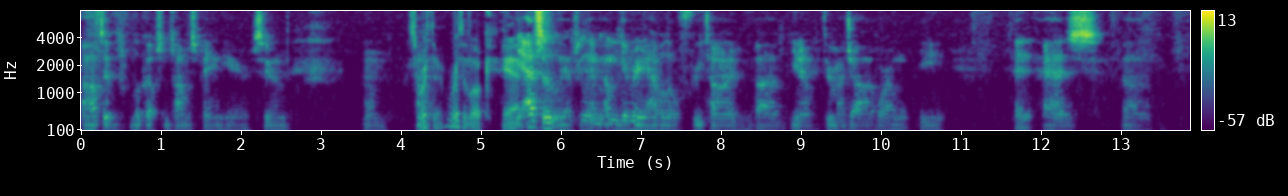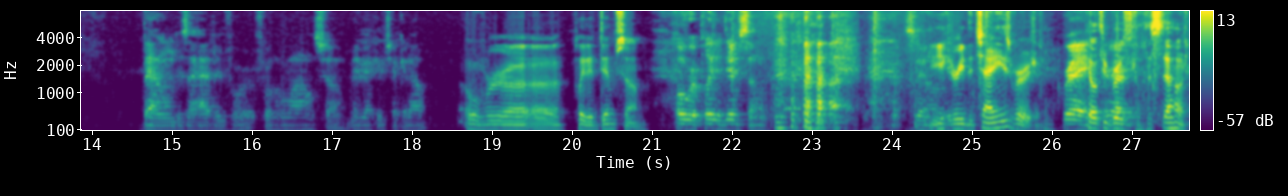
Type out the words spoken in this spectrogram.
I'll have to look up some Thomas Paine here soon. Um, it's worth it. Worth a look. Yeah. Yeah, absolutely, absolutely. I'm, I'm getting ready to have a little free time, uh, you know, through my job where I won't be as uh, bound as I have been for, for a little while. So maybe I can check it out. over uh, a plate of dim sum. Over a plate of dim sum. so You can read the Chinese version. right, Kill two right. birds with one stone.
